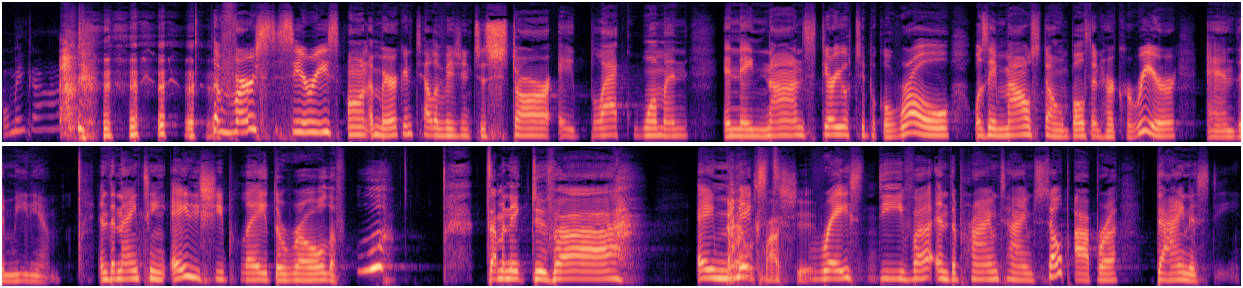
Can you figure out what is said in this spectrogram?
Oh my God. the first series on American television to star a black woman in a non stereotypical role was a milestone both in her career and the medium. In the 1980s, she played the role of ooh, Dominique Duva, a mixed race diva in the primetime soap opera Dynasty.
